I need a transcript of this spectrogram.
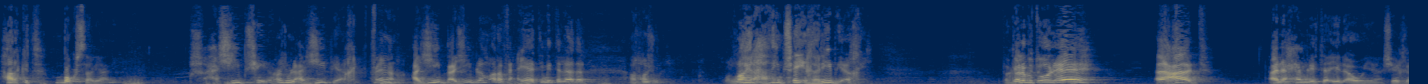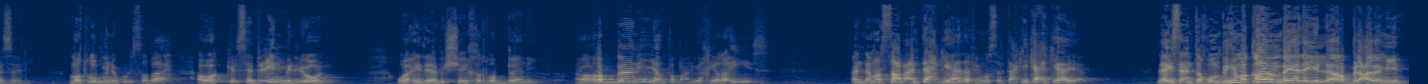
حركة بوكسر يعني. عجيب شيء. رجل عجيب يا أخي. فعلا عجيب عجيب. لم أرى في حياتي مثل هذا الرجل. والله العظيم شيء غريب يا أخي. فقالوا بتقول إيه؟ أعاد أنا حملي ثقيل قوي يا شيخ غزالي. مطلوب مني كل صباح أوكل سبعين مليون. وإذا بالشيخ الرباني. آه ربانيا طبعا يا أخي رئيس. أنت من الصعب أن تحكي هذا في مصر تحكيك حكاية. ليس أن تقوم به مقاما بين يدي الله رب العالمين.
